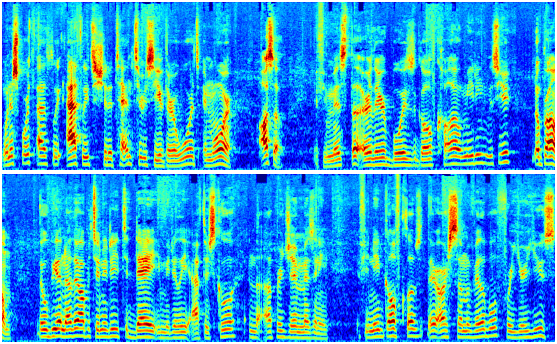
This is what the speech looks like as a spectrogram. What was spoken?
Winter sports athlete, athletes should attend to receive their awards and more. Also, if you missed the earlier boys golf call-out meeting this year, no problem. There will be another opportunity today immediately after school in the upper gym mezzanine. If you need golf clubs, there are some available for your use.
